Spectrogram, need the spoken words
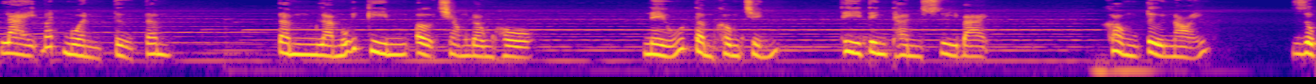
lại bắt nguồn từ tâm. Tâm là mũi kim ở trong đồng hồ. Nếu tâm không chính, thì tinh thần suy bại. Khổng tử nói dục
